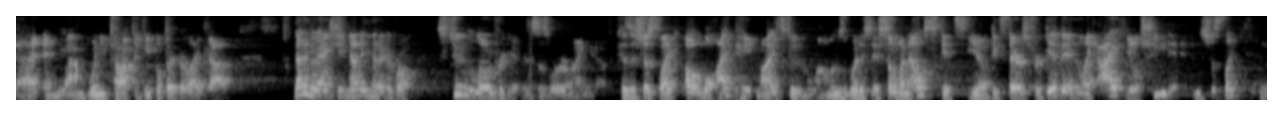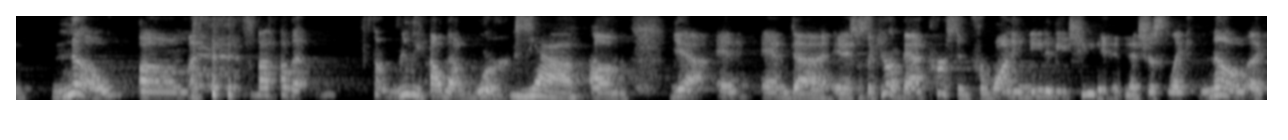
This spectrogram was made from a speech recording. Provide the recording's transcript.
that. And Yeah. when you talk to people, they're like, uh, not even actually, not even Medicare for all. Student loan forgiveness is what it reminded me of because it's just like, oh well, I paid my student loans. What if, if someone else gets you know gets theirs forgiven? Like I feel cheated. And it's just like, Mhm. no, um, it's not how that. Not really how that works. Yeah. Um, yeah, and and uh, and it's just like you're a bad person for wanting me to be cheated, and it's just like no. Like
